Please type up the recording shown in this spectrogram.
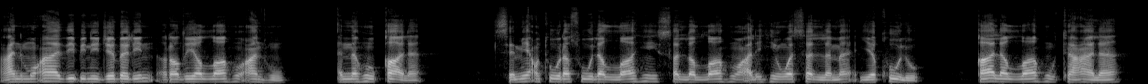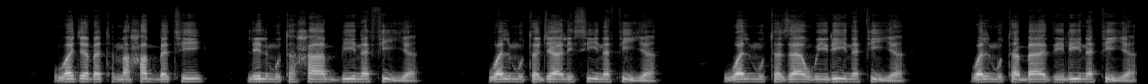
عن معاذ بن جبل رضي الله عنه أنه قال سمعت رسول الله صلى الله عليه وسلم يقول قال الله تعالى وجبت محبتي للمتحابين في والمتجالسين في والمتزاورين في والمتباذلين في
